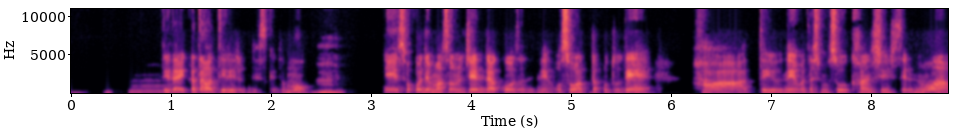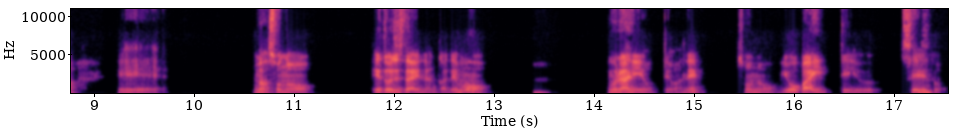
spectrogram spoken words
うん出たい方は出れるんですけども、うん。で、そこでまあそのジェンダー講座でね、教わったことで、はーっていうね、私もすごい感心してるのは、えーまあその、江戸時代なんかでもうん、村によってはね、その、予売っていう制度、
